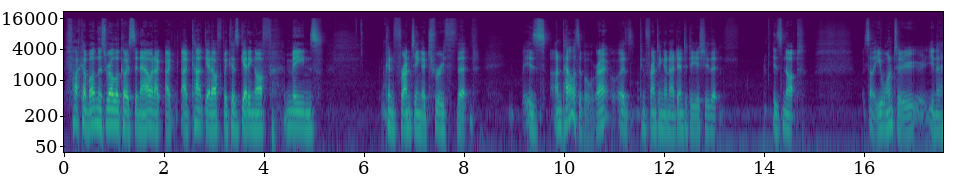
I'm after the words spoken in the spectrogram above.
fuck, I'm on this roller coaster now and I, I, I can't get off because getting off means confronting a truth that is unpalatable, right? It's confronting an identity issue that is not something you want to, you know,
